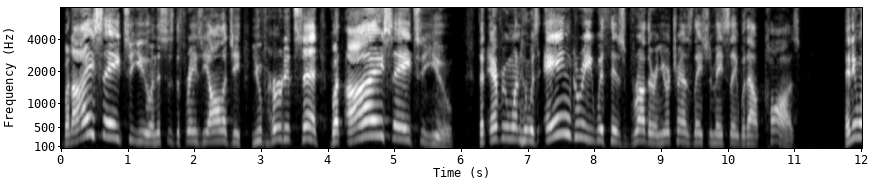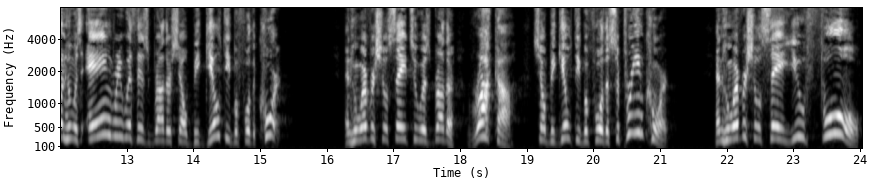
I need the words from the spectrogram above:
But I say to you, and this is the phraseology, you've heard it said, but I say to you that everyone who is angry with his brother, and your translation may say without cause, anyone who is angry with his brother shall be guilty before the court. And whoever shall say to his brother, Raca, shall be guilty before the Supreme Court. And whoever shall say, You fool,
